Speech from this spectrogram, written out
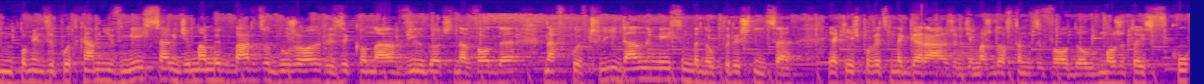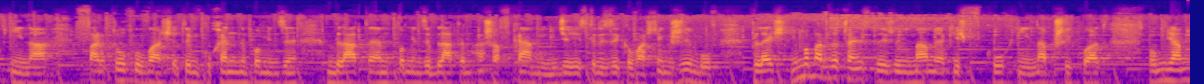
mm, pomiędzy płytkami w miejscach, gdzie mamy bardzo dużo ryzyko na wilgoć, na wodę, na wpływ. Czyli idealnym miejscem będą prysznice, jakieś powiedzmy garaże, gdzie masz dostęp z wodą. Może to jest w kuchni, na fartuchu właśnie tym kuchennym pomiędzy blatem, pomiędzy blatem a szafkami, gdzie jest ryzyko właśnie grzybów, pleśni, bo bardzo często, jeżeli mamy jakieś w kuchni, na przykład, pomijamy,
